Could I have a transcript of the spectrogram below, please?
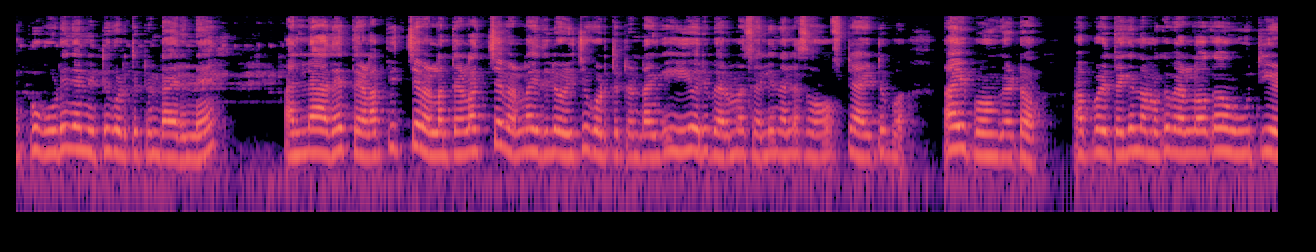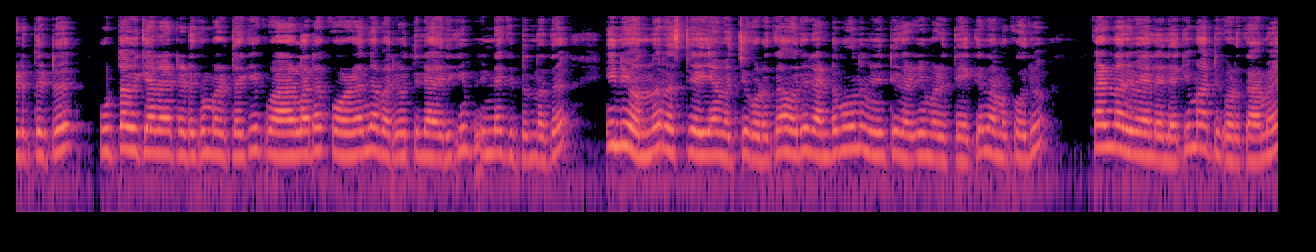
ഉപ്പ് കൂടി ഞാൻ ഇട്ട് കൊടുത്തിട്ടുണ്ടായിരുന്നേ. അല്ലാതെ തിളപ്പിച്ച വെള്ളം തിളച്ച വെള്ളം ഇതിൽ ഒഴിച്ച് കൊടുത്തിട്ടുണ്ടെങ്കിൽ ഈ ഒരു ബർമസല്ലി നല്ല സോഫ്റ്റ് ആയിട്ട് ആയി പോകും കേട്ടോ. അപ്പോഴത്തേക്കും നമുക്ക് വെള്ളമൊക്കെ ഊറ്റിയെടുത്തിട്ട് പുട്ട വയ്ക്കാനായിട്ട് എടുക്കുമ്പോഴത്തേക്ക് വളരെ കുഴഞ്ഞ പരുവത്തിലായിരിക്കും പിന്നെ കിട്ടുന്നത്. ഇനി ഒന്ന് റെസ്റ്റ് ചെയ്യാൻ വെച്ച് കൊടുക്കുക. ഒരു രണ്ട് മൂന്ന് മിനിറ്റ് കഴിയുമ്പോഴത്തേക്ക് നമുക്കൊരു കണ്ണറി വേലയിലേക്ക് മാറ്റി കൊടുക്കാമേ.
